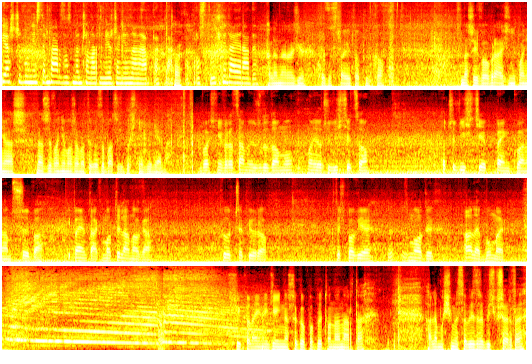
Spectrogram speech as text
Ja szczególnie jestem bardzo zmęczona tym jeżdżeniem na nartach, tak, Tak. po prostu już nie daję rady. ale na razie pozostaje to tylko w naszej wyobraźni, ponieważ na żywo nie możemy tego zobaczyć, bo śniegu nie ma. Właśnie wracamy już do domu, no i oczywiście co? Oczywiście pękła nam szyba. I powiem tak, motyla noga, kurcze pióro. Ktoś powie z młodych, ale boomer. Dzisiaj kolejny dzień naszego pobytu na nartach, ale musimy sobie zrobić przerwę,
